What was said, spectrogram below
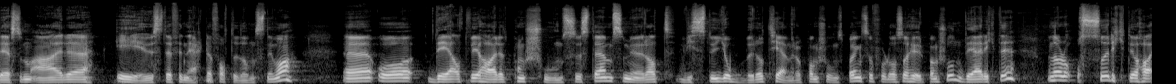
det som er EUs eh, e definerte fattigdomsnivå. Eh, og det at vi har et pensjonssystem som gjør at hvis du jobber og tjener opp pensjonspoeng, så får du også høyere pensjon, det er riktig. Men da er det også riktig å ha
